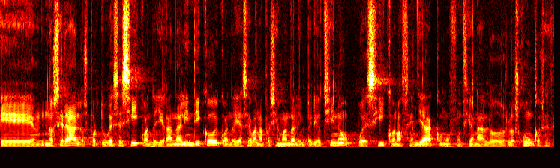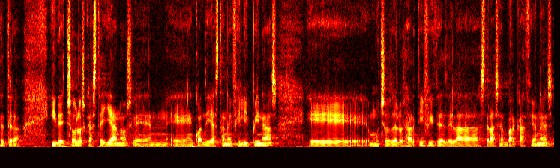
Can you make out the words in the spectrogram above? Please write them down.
no será los portugueses sí, cuando llegan al Índico y cuando ya se van aproximando al imperio chino, pues sí conocen ya cómo funcionan los, juncos, etcétera. Y de hecho los castellanos, cuando ya están en Filipinas, eh, muchos de los artífices de las, de las embarcaciones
